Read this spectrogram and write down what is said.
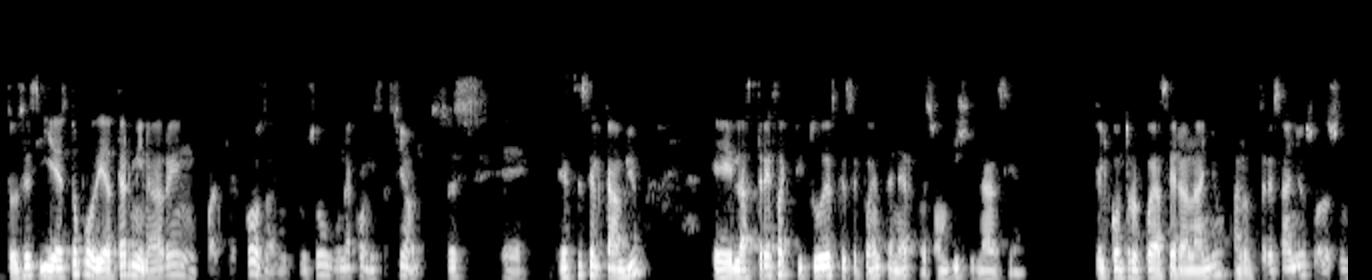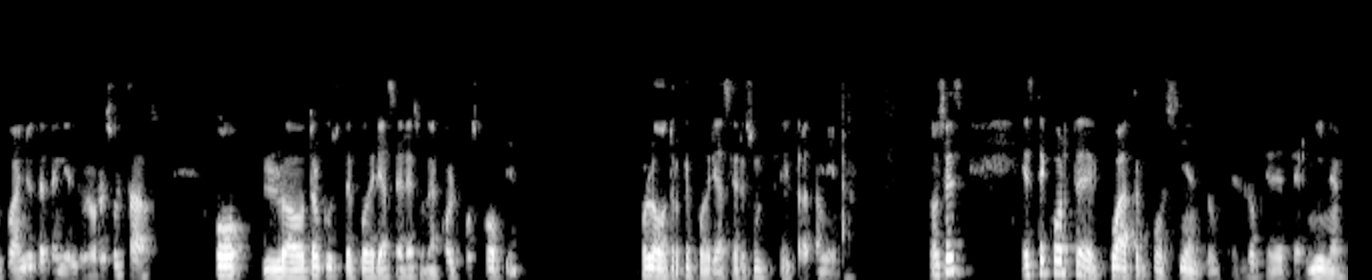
Entonces, y esto podía terminar en cualquier cosa, incluso una conización. Entonces, eh, este es el cambio. Eh, las tres actitudes que se pueden tener pues son vigilancia, el control puede hacer al año, a los tres años o a los cinco años, dependiendo de los resultados, o lo otro que usted podría hacer es una colposcopia, o lo otro que podría hacer es el tratamiento. Entonces, este corte del 4% es lo que determina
